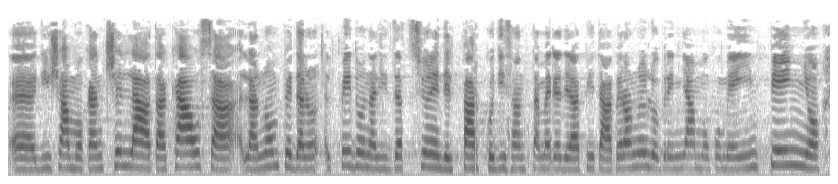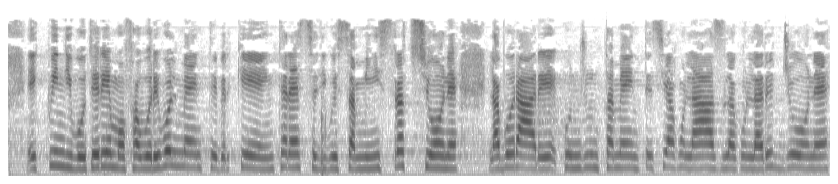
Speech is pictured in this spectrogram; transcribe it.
eh, diciamo, cancellata a causa la non pedonalizzazione del Parco di Santa Maria della Pietà, però noi lo prendiamo come impegno e quindi voteremo favorevolmente perché è interesse di questa amministrazione lavorare congiuntamente sia con la ASLA, con la Regione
